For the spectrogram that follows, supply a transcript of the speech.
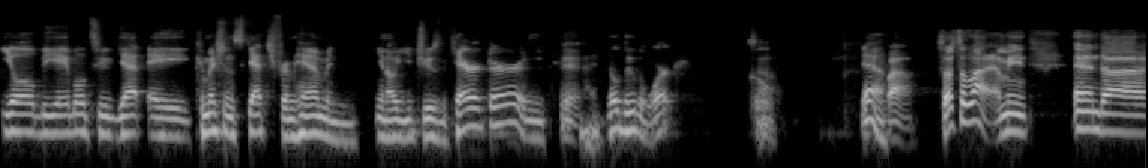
you'll be able to get a commission sketch from him, and you know you choose the character, and, yeah. he'll do the work. So, Cool. yeah. Wow. So that's a lot. I mean, and uh,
